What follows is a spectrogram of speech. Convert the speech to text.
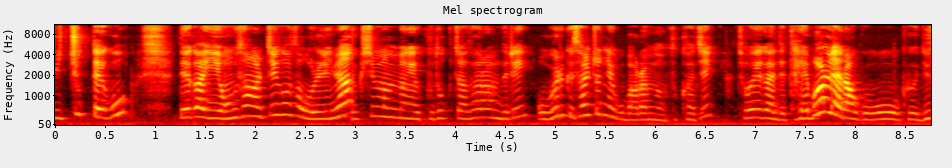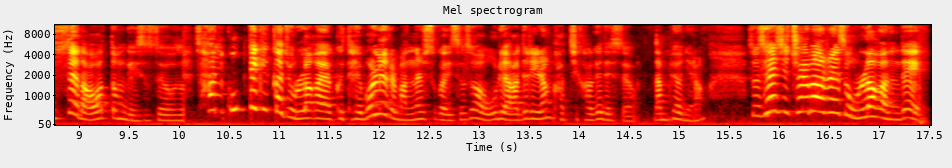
위축되고 내가 이 영상을 찍어서 올리면 60만 명의 구독자 사람들이 어, 왜 이렇게 살쪘냐고 말하면 어떡하지? 저희가 이제 대벌레라고 그 뉴스에 나왔던 게 있었어요. 산 꼭대기까지 올라가야 그 대벌레를 만날 수가 있어서 우리 아들이랑 같이 가게 됐어요. 남편이랑. 그래서 셋이 출발을 해서 올라가는데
